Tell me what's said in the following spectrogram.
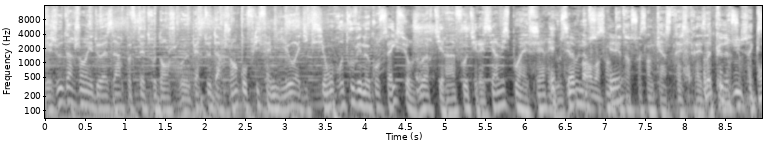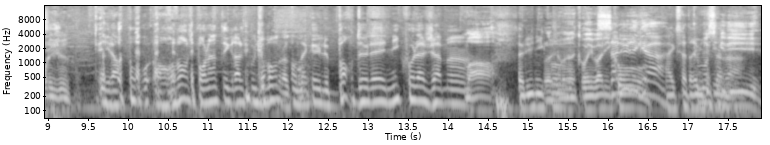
Les jeux d'argent et de hasard peuvent être dangereux. Perte d'argent, conflits familiaux, addiction. Retrouvez nos conseils sur joueurs-info-service.fr et au 09 74 75 13 13. On a que des Russes pour les jeux. Et alors, pour- en revanche, pour l'intégrale Coupe du Monde, on accueille le Bordelais Nicolas Jamin. Oh, Salut Nico. Nicolas Jamin, comment il va, Nico Salut les gars Avec sa Comment ça dribble.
